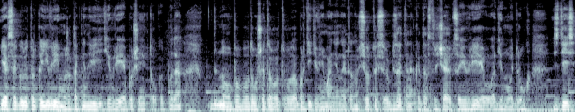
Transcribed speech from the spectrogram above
Я всегда говорю, только евреи может так ненавидеть еврея, больше никто, как бы, да. Ну, потому что это вот, обратите внимание на это, на все. То есть обязательно, когда встречаются евреи, один мой друг здесь,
